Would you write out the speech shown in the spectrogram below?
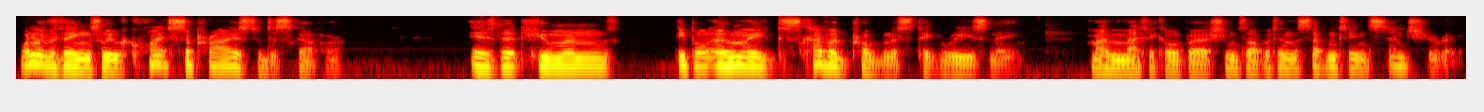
One of the things we were quite surprised to discover is that humans, people only discovered probabilistic reasoning, mathematical versions of it, in the 17th century.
